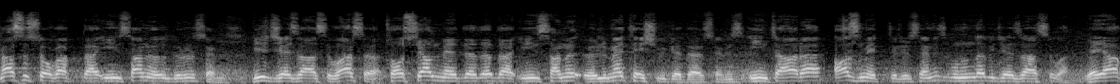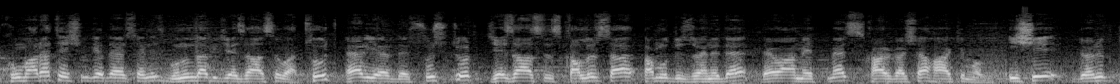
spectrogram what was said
Nasıl sokakta insan öldürürseniz bir cezası varsa sosyal medyada da insanı ölüme teşvik ederseniz, intihara azmettirirseniz bunun da bir cezası var. Veya kumara teşvik ederseniz bunun da bir cezası var. Suç her yerde suçtur. Cezasız kalırsa kamu düzeni de devam etmez, kargaşa hakim olur. İşi dönüp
